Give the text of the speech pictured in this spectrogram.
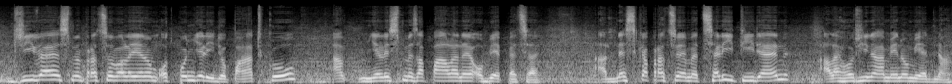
Dříve jsme pracovali jenom od pondělí do pátku a měli jsme zapálené obě pece. A dneska pracujeme celý týden, ale hoří nám jenom jedna.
